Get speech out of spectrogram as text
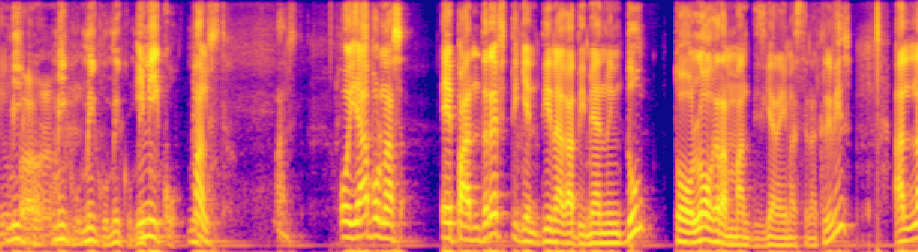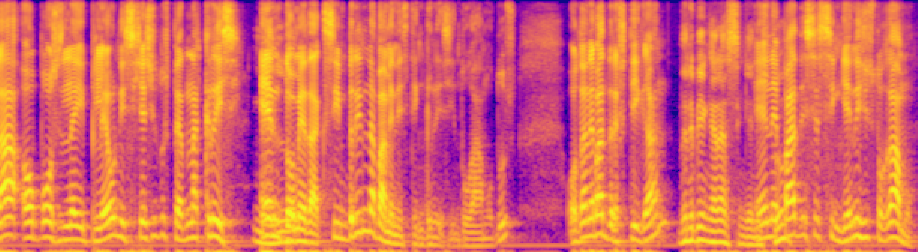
Η- Μίκου, Μίκου, Μίκου, Μίκου. Η Μίκου. Μάλιστα. Μάλιστα. Ο Ιάπωνας επαντρεύτηκε την αγαπημένη του, το ολόγραμμα της για να είμαστε ακριβείς, αλλά όπως λέει πλέον η σχέση τους περνά κρίση. Ναι, Εν λο- τω μεταξύ, πριν να πάμε στην κρίση του γάμου τους, όταν επαντρευτήκαν, Δεν έπιαν κανένα συγγενής δεν του. επάντησε συγγενείς στο γάμο.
